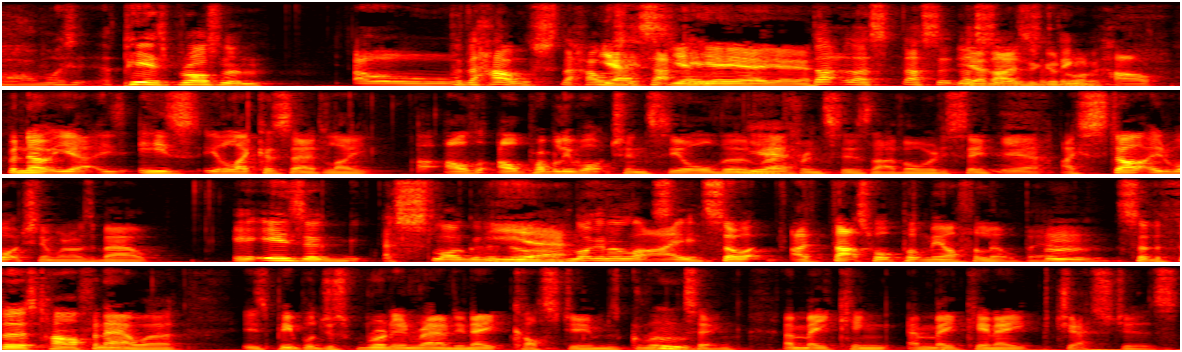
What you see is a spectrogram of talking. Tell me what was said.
oh, was it Pierce Brosnan oh for the house? The house yes yeah attacking. yeah yeah yeah. yeah. That, that's that's that's yeah, that is a good thing one. with Hal. But no, yeah, he's, he's like I said, like I'll I'll probably watch and see all the Yeah. references that I've already seen. Yeah. I started watching it when I was about It is a, a slog of a film. Yeah. I'm not gonna lie. so I, that's what put me off a little bit. Hmm. So the first half an hour is people just running around in ape costumes, Hmm. grunting and making and making ape gestures.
